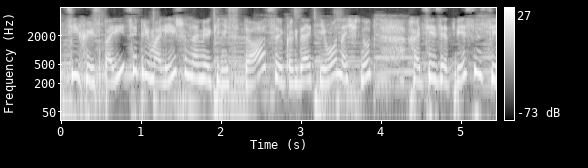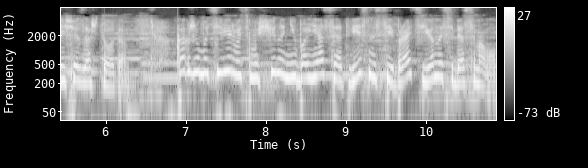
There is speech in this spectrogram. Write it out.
тихо испарится при малейшем намеке на ситуацию, когда от него начнут хотеть ответственности еще за что-то. Же мотивировать мужчину не бояться ответственности и брать ее на себя самому?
